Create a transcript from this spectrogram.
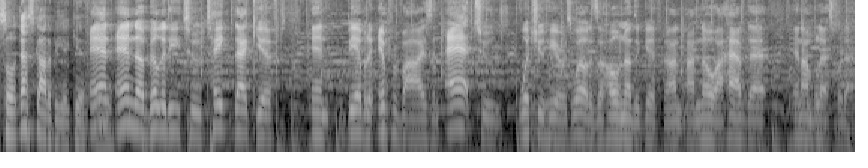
So that's got to be a gift. And man. and the ability to take that gift and be able to improvise and add to what you hear as well is a whole nother gift. I, I know I have that, and I'm blessed for that.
